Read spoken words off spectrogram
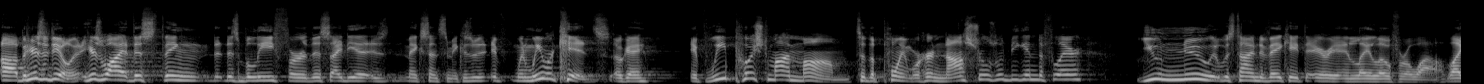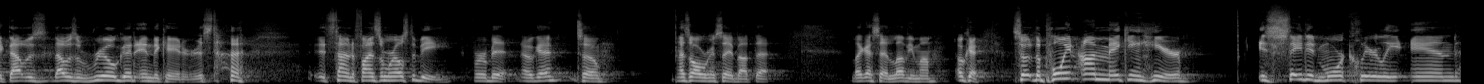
Uh, but here's the deal. Here's why this thing, this belief or this idea is, makes sense to me. Because if when we were kids, okay, if we pushed my mom to the point where her nostrils would begin to flare, you knew it was time to vacate the area and lay low for a while. Like that was that was a real good indicator. It's time, it's time to find somewhere else to be for a bit, okay? So that's all we're gonna say about that. Like I said, love you, mom. Okay, so the point I'm making here is stated more clearly and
